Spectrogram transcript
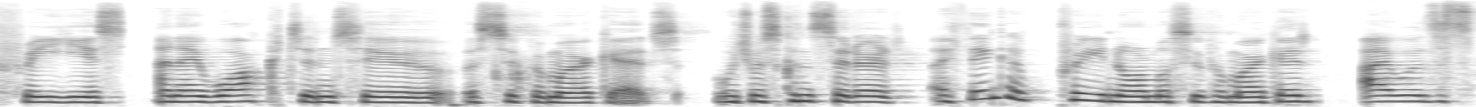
three years and I walked into a supermarket, which was considered, I think, a pretty normal supermarket. I was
